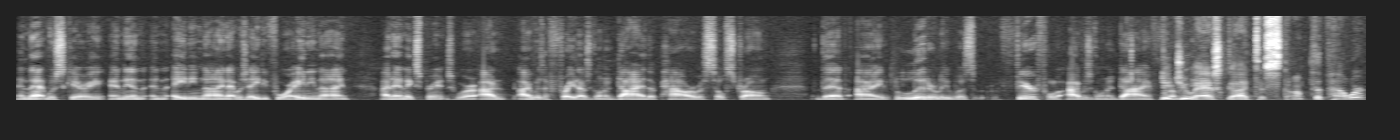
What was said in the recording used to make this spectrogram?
and that was scary. And then in '89, that was '84, '89, I had an experience where I I was afraid I was going to die. The power was so strong that I literally was fearful I was going to die. Did you it. ask God to stop the power?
